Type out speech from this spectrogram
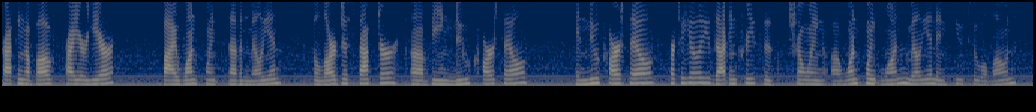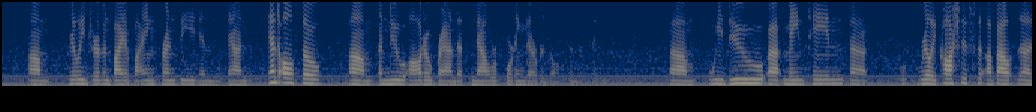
tracking above prior year by 1.7 million. The largest factor uh, being new car sales. In new car sales, particularly, that increase is showing uh, 1.1 million in Q2 alone, um, really driven by a buying frenzy in, and and also um, a new auto brand that's now reporting their results in the city. Um, we do uh, maintain uh, really cautious about the,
